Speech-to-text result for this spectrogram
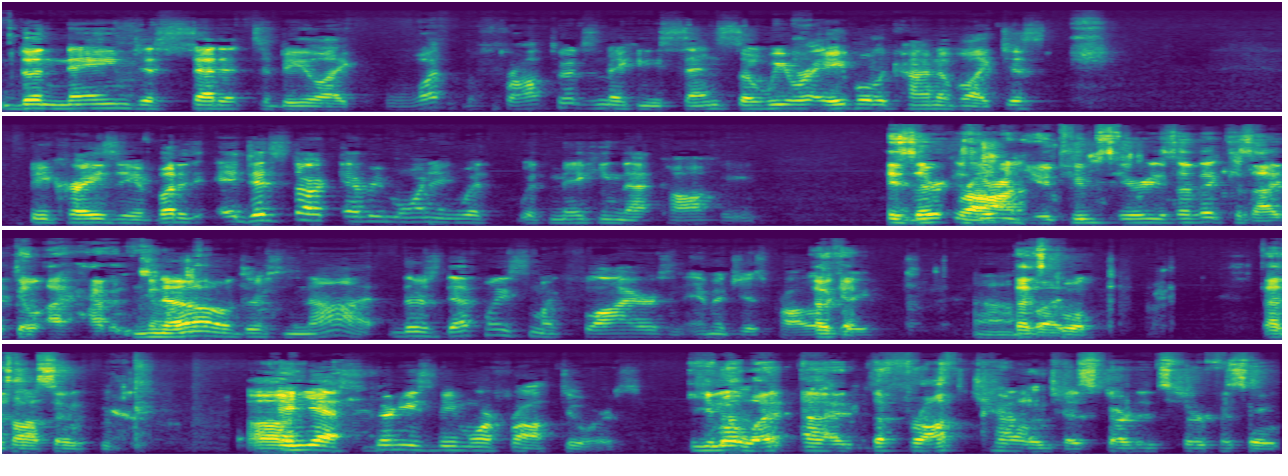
the name just set it to be like, what the froth tour doesn't make any sense. So we were able to kind of like just be crazy. But it, it did start every morning with with making that coffee. Is there is there a YouTube series of it? Because I don't, I haven't. Found it. No, there's not. There's definitely some like flyers and images probably. Okay. Um, That's but- cool. That's awesome. Um, And yes, there needs to be more froth tours. You know what? Uh, the froth challenge has started surfacing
